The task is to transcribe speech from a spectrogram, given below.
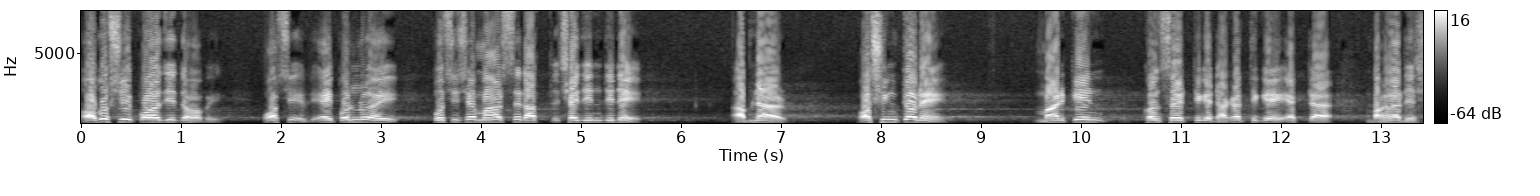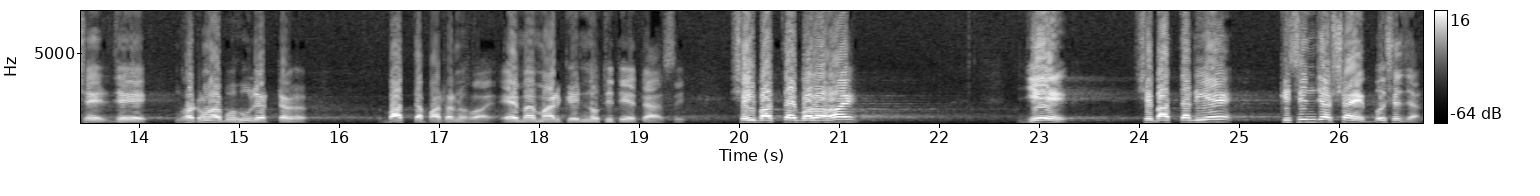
অবশ্যই পরাজিত হবে। এই পনেরো এই পঁচিশে মার্চের রাত- সেদিন দিনে আপনার ওয়াশিংটনে মার্কিন কনসার্ট থেকে, ঢাকার থেকে একটা বাংলাদেশের যে ঘটনাবহুল একটা বার্তা পাঠানো হয় এবার মার্কিন নথিতে এটা আছে। সেই বার্তায় বলা হয় যে সে বার্তা নিয়ে কিসিঞ্জার সাহেব বসে যান,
